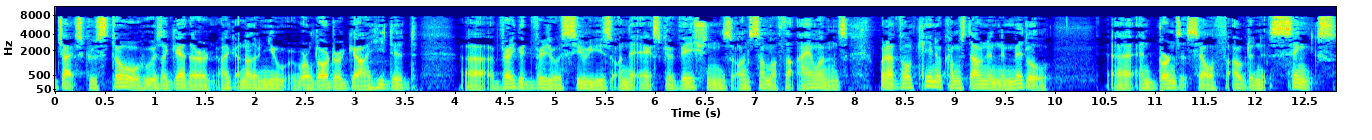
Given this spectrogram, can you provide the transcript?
Jacques Cousteau, who is another New World Order guy, he did a very good video series on the excavations on some of the islands. When a volcano comes down in the middle, uh, and burns itself out and it sinks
